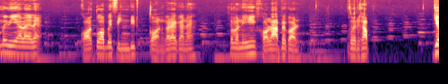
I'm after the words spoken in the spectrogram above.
ไม่มีอะไรแล้วขอตัวไปสิงดิสก่อนก็แล้วกันนะสำหรับวันนี้ขอลาไปก่อนสวัสดีครับโย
